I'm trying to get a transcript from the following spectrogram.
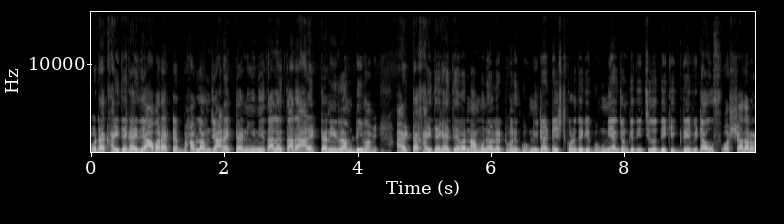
ওটা খাইতে খাইতে আবার একটা ভাবলাম যে আরেকটা নিয়ে নিই তাহলে তারা আরেকটা নিয়ে নিলাম ডিম আমি। আরেকটা খাইতে খাইতে এবার না মনে হলো একটুখানি ঘুগনিটা টেস্ট করে দেখি। ঘুগনি একজনকে দিচ্ছি তো দেখি গ্রেভিটা উফ, অসাধারণ।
